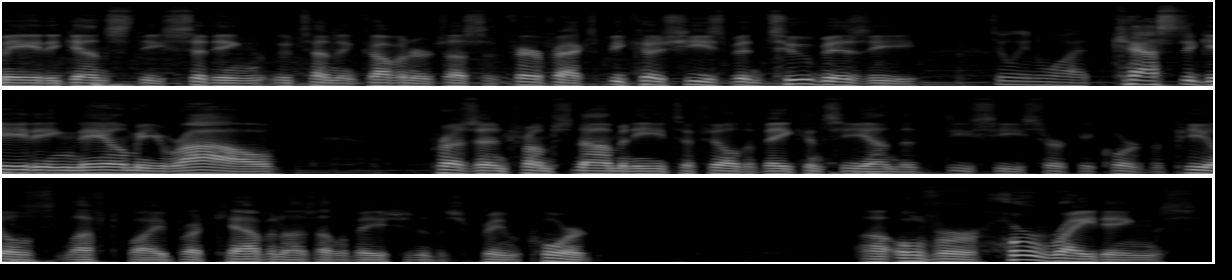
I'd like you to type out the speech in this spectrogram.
made against the sitting Lieutenant Governor Justin Fairfax because she's been too busy Doing what? castigating Neomi Rao, President Trump's nominee to fill the vacancy on the D.C. Circuit Court of Appeals left by Brett Kavanaugh's elevation to the Supreme Court, uh, over her writings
